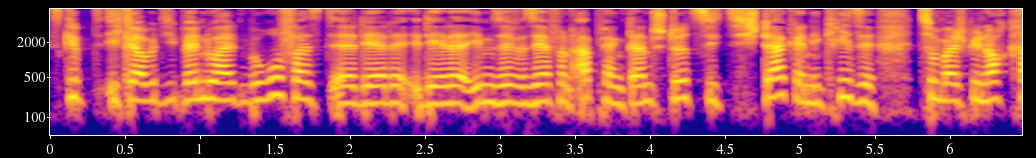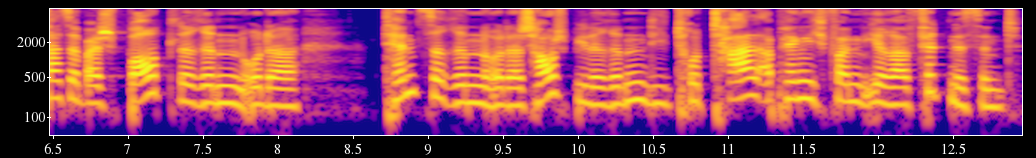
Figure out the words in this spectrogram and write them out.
es gibt, ich glaube, die, wenn du halt einen Beruf hast, der, der, der da eben sehr, sehr von abhängt, dann stürzt sich stärker in die Krise. Zum Beispiel noch krasser bei Sportlerinnen oder Tänzerinnen oder Schauspielerinnen, die total abhängig von ihrer Fitness sind.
